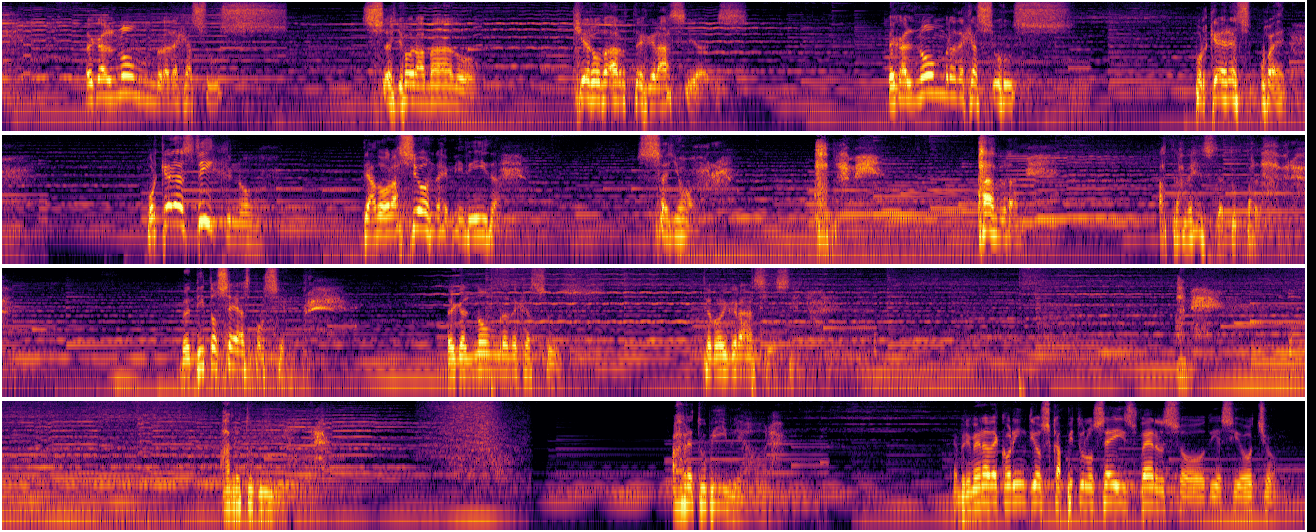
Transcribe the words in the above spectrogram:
En el nombre de Jesús. Señor amado, quiero darte gracias. En el nombre de Jesús. Porque eres bueno. Porque eres digno de adoración en mi vida. Señor, háblame, háblame a través de tu palabra. Bendito seas por siempre. En el nombre de Jesús, te doy gracias, Señor. Amén. Abre tu Biblia ahora. Abre tu Biblia ahora. En Primera de Corintios capítulo 6, verso 18.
